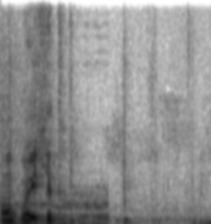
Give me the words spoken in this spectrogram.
О, вихід.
